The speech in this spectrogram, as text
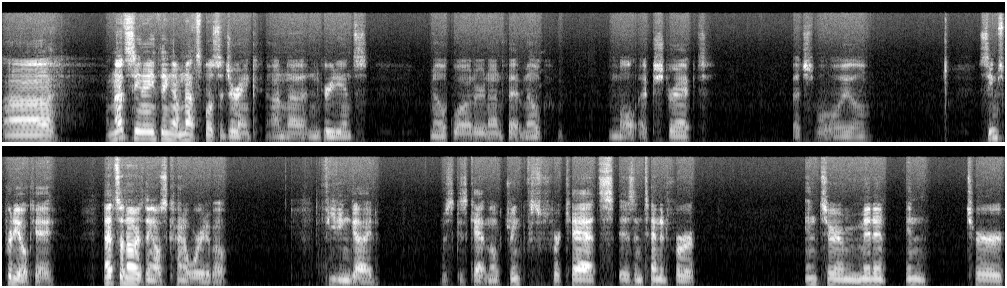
Uh, I'm not seeing anything I'm not supposed to drink on the ingredients milk, water, non-fat milk, malt extract, vegetable oil. Seems pretty okay. That's another thing I was kind of worried about. Feeding guide. Whiskas cat milk. Drinks for cats is intended for intermittent, intermittent,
